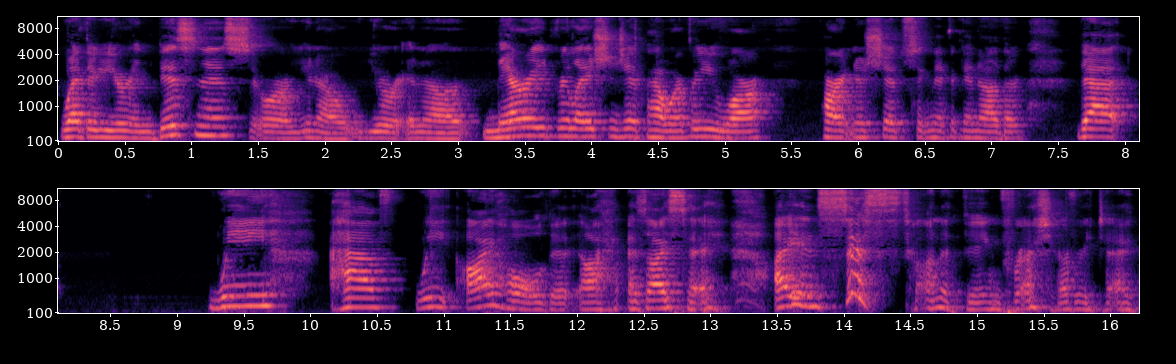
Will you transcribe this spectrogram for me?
whether you're in business or, you know, you're in a married relationship, however you are, partnership, significant other, that we have we i hold it uh, as i say i insist on it being fresh every day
